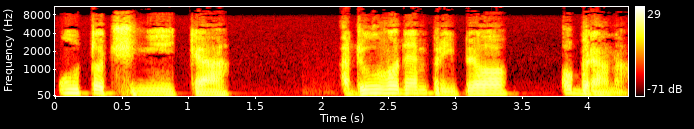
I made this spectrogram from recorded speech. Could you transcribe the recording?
útočníka a důvodem prý bylo obrana.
